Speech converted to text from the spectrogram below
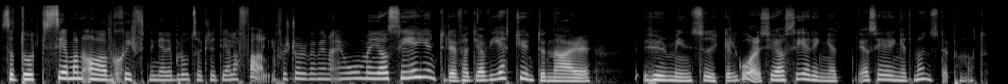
Så då ser man av skiftningar i blodsockret i alla fall. Förstår du vad jag menar? Jo, men jag ser ju inte det för att jag vet ju inte när hur min cykel går så jag ser inget, jag ser inget mönster på något.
